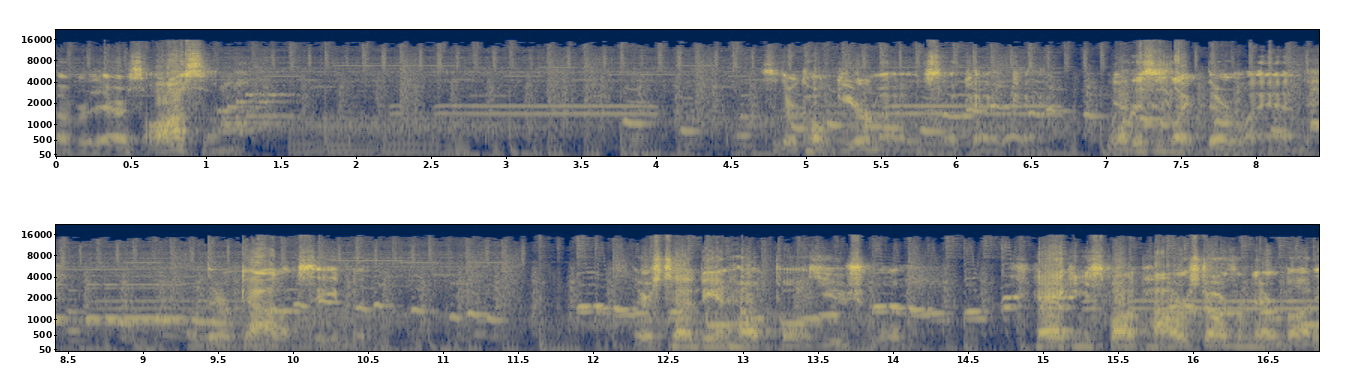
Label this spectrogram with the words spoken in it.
over there, it's awesome. So they're called Gearmos, okay, okay. Yeah, this is like their land, or their galaxy, but there's Toad being helpful as usual. Hey, can you spot a power star from there, buddy?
